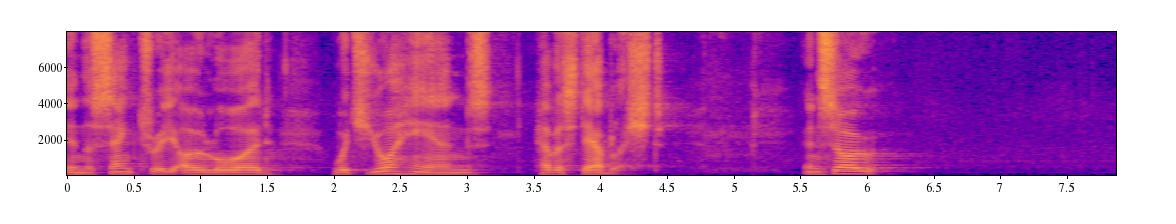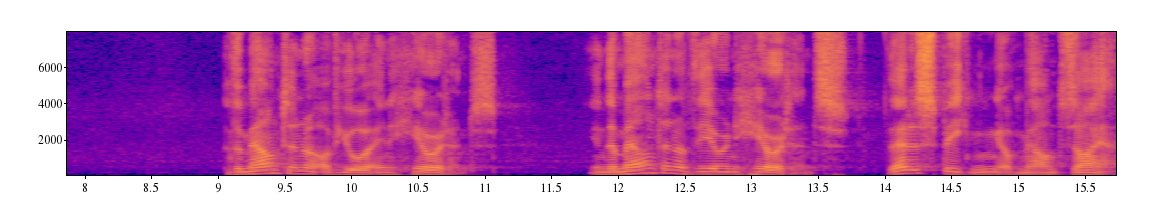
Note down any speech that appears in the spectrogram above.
in the sanctuary, O Lord, which your hands have established. And so the mountain of your inheritance. In the mountain of their inheritance, that is speaking of Mount Zion,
